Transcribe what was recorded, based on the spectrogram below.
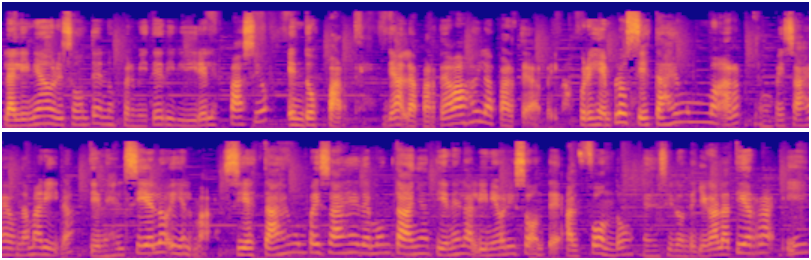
La línea de horizonte nos permite dividir el espacio en dos partes, ya la parte de abajo y la parte de arriba. Por ejemplo, si estás en un mar, en un paisaje de una marina, tienes el cielo y el mar. Si estás en un paisaje de montaña, tienes la línea horizonte al fondo, es decir, donde llega la tierra y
